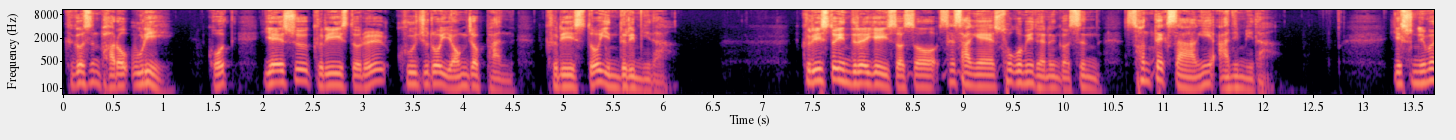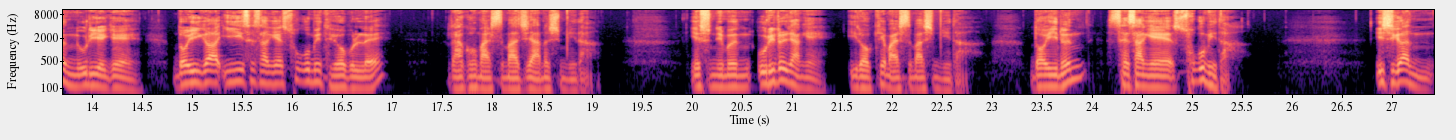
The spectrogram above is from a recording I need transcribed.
그것은 바로 우리, 곧 예수 그리스도를 구주로 영접한 그리스도인들입니다. 그리스도인들에게 있어서 세상의 소금이 되는 것은 선택사항이 아닙니다. 예수님은 우리에게 너희가 이 세상의 소금이 되어 볼래? 라고 말씀하지 않으십니다. 예수님은 우리를 향해 이렇게 말씀하십니다. 너희는 세상의 소금이다. 이 시간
